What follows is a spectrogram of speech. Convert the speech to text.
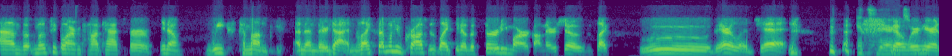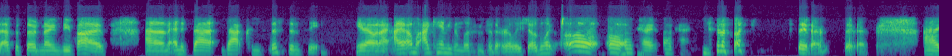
um, but most people are in podcasts for, you know, weeks to months and then they're done. Like someone who crosses like, you know, the 30 mark on their shows, it's like, ooh, they're legit. It's very you know, we're here at episode 95. Um, and it's that that consistency you know, and I, I, I can't even listen to the early shows. I'm like, oh, oh, okay, okay. stay there, stay there. I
